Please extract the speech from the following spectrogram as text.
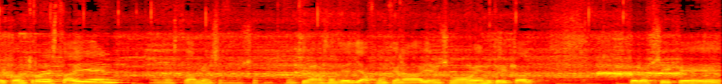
El control está bien, está también funciona bastante, ya funcionaba bien en su momento y tal, pero sí que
